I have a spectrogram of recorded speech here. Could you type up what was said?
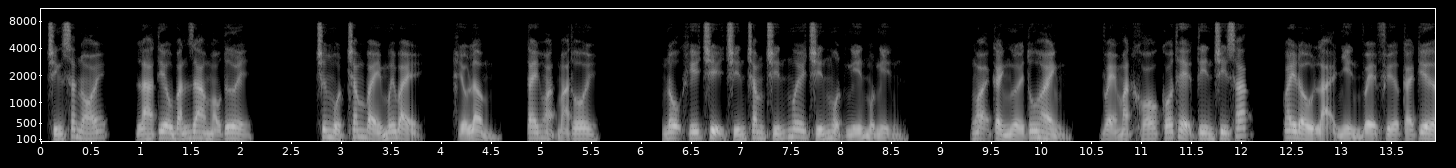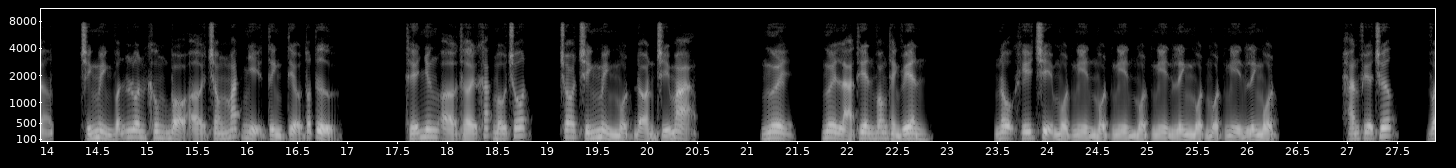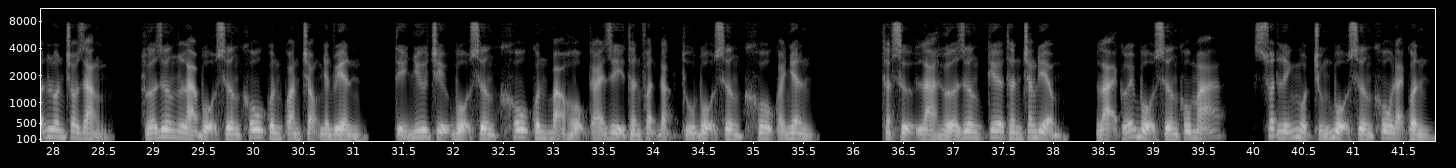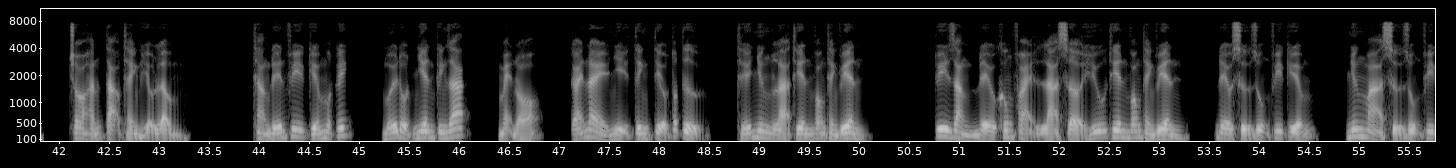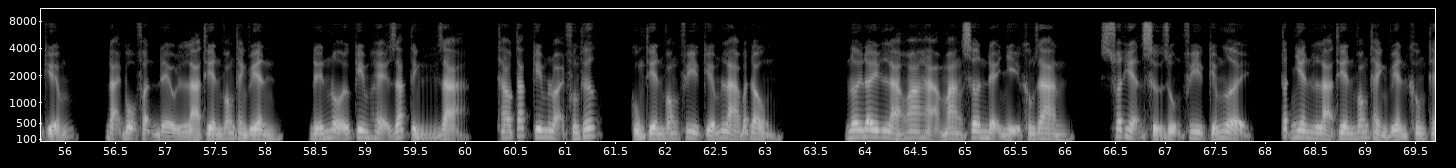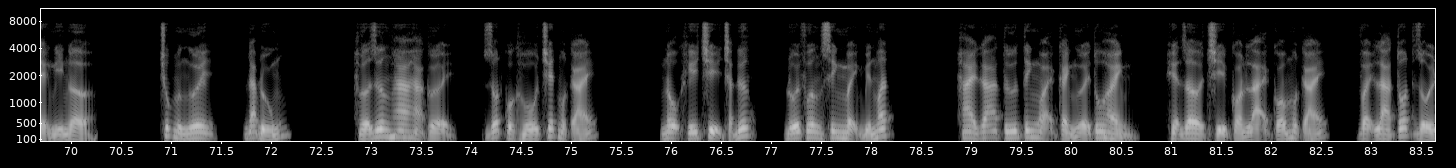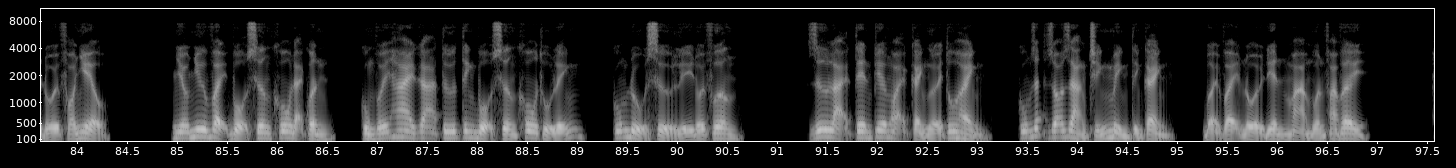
Chính xác nói, là tiêu bắn ra máu tươi. chương 177, hiểu lầm, tay hoạt mà thôi. Nộ khí trị 999-1000-1000. Ngoại cảnh người tu hành, vẻ mặt khó có thể tin chi sắc, quay đầu lại nhìn về phía cái kia, chính mình vẫn luôn không bỏ ở trong mắt nhị tinh tiểu tốt tử. Thế nhưng ở thời khắc mấu chốt, cho chính mình một đòn chí mạng. Ngươi, ngươi là thiên vong thành viên. Nộ khí trị 1000 1000 1001 1001. Hắn phía trước, vẫn luôn cho rằng, hứa dương là bộ xương khô quân quan trọng nhân viên, tỉ như chịu bộ xương khô quân bảo hộ cái gì thân phận đặc thù bộ xương khô quái nhân. Thật sự là hứa dương kia thân trang điểm, lại cưỡi bộ xương khô mã, xuất lĩnh một chúng bộ xương khô đại quân, cho hắn tạo thành hiệu lầm. Thẳng đến phi kiếm một kích, mới đột nhiên kinh giác, mẹ nó, cái này nhị tinh tiểu tốt tử, thế nhưng là thiên vong thành viên. Tuy rằng đều không phải là sở hữu thiên vong thành viên, đều sử dụng phi kiếm, nhưng mà sử dụng phi kiếm, đại bộ phận đều là thiên vong thành viên, đến nỗi kim hệ giác tỉnh giả, thao tác kim loại phương thức, cùng thiên vong phi kiếm là bất đồng. Nơi đây là hoa hạ mang sơn đệ nhị không gian, xuất hiện sử dụng phi kiếm người, tất nhiên là thiên vong thành viên không thể nghi ngờ. Chúc mừng ngươi, đáp đúng. Hứa dương ha hả cười, rốt cuộc hố chết một cái. Nộ khí trị chặt đứt, đối phương sinh mệnh biến mất. Hai gã tứ tinh ngoại cảnh người tu hành, hiện giờ chỉ còn lại có một cái, vậy là tốt rồi đối phó nhiều. Nhiều như vậy bộ xương khô đại quân, cùng với hai gã tứ tinh bộ xương khô thủ lĩnh, cũng đủ xử lý đối phương. Dư lại tên kia ngoại cảnh người tu hành, cũng rất rõ ràng chính mình tình cảnh, bởi vậy nổi điên mà muốn pha vây.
